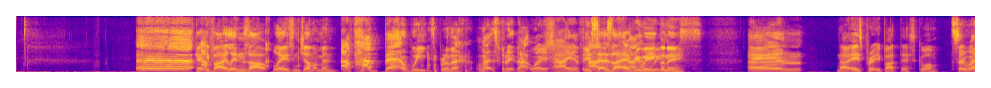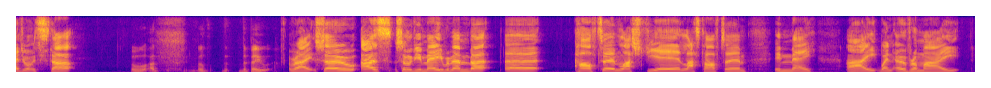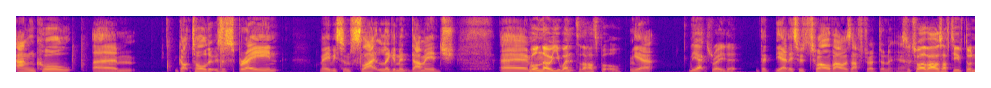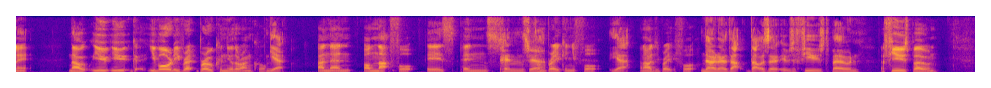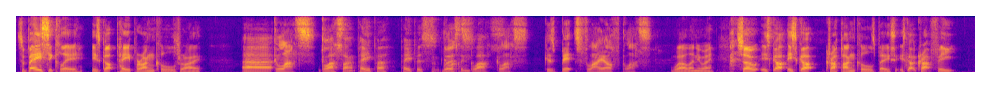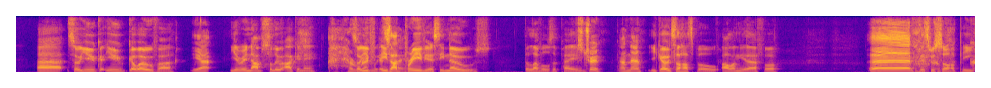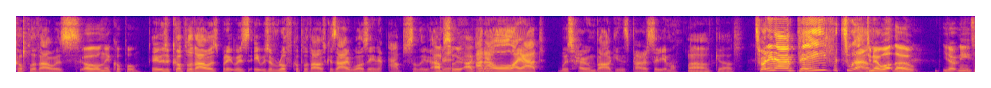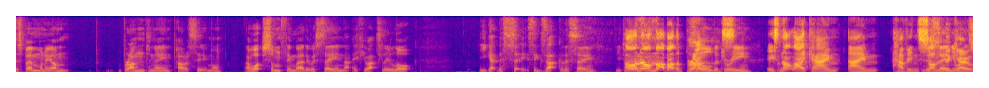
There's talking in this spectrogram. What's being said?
Uh, Get your I've, violins out, ladies and gentlemen. I've had better weeks, brother. Let's put it that way. I have. He says that every week, doesn't he? Um. No, it is pretty bad. This. Go on. So where do you want me to start? Ooh, uh, the, the boot. Right. So, as some of you may remember, uh, half term last year, last half term in May, I went over on my ankle. Um, got told it was a sprain, maybe some slight ligament damage. Um, Well, no, you went to the hospital. yeah. They X-rayed it. The, yeah, this was 12 hours after I'd done it. Yeah. So 12 hours after you've done it. Now you you you've already re- broken the other ankle, yeah. and then on that foot is pins Pins. Yeah. from breaking your foot. yeah. And how did you break your foot? No, no, that that was a it was a fused bone. a fused bone. So basically, he's got paper ankles, right? Uh, Glass. glass an- paper. Paper's worse than glass. Glass. Because bits fly off glass. Well, anyway, so he's got he's got crap ankles. Basically, he's got crap feet. Uh, so you go, you go over. Yeah. You're in absolute agony. So you've, he's had previous. He knows the levels of pain. It's true. I know. You go to the hospital. How long are you there for? Uh, This was sort of peak. A couple of hours. Oh, only a couple. It was a couple of hours, but it was it was a rough couple of hours because I was in absolute agony. Absolute agony. and all I had was home bargains paracetamol. Oh God. Twenty nine p for twelve. Do you know what though? You don't need to spend money on brand name paracetamol. I watched something where they were saying that if you actually look, you get this. It's exactly the same. You just Oh no, I'm not about the brand. Sold a dream. It's not like I'm I'm having Sondico.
